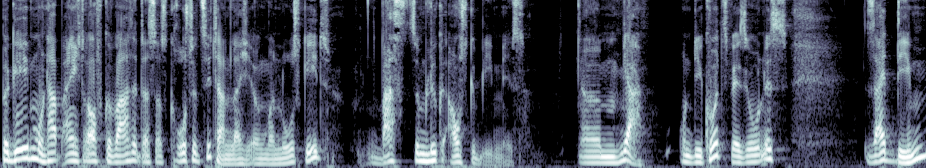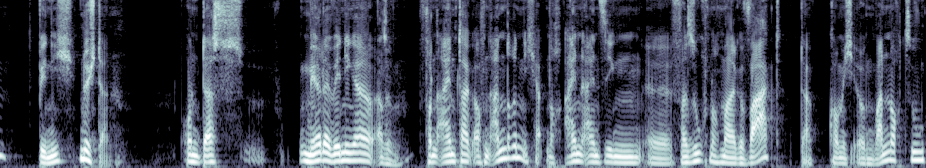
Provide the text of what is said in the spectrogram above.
begeben und habe eigentlich darauf gewartet, dass das große Zittern gleich irgendwann losgeht, was zum Glück ausgeblieben ist. Ähm, ja, und die Kurzversion ist, seitdem bin ich nüchtern. Und das mehr oder weniger, also von einem Tag auf den anderen. Ich habe noch einen einzigen äh, Versuch nochmal gewagt, da komme ich irgendwann noch zu.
